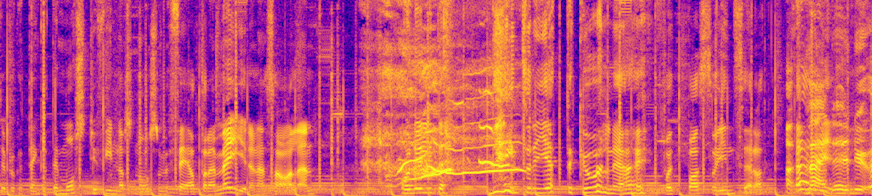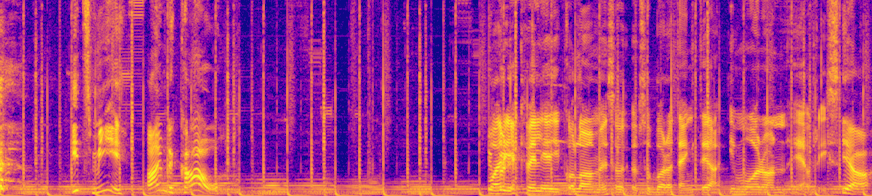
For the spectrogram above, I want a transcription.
Jag brukar tänka att det måste ju finnas någon som är fetare än mig i den här salen. Och det är lite, det är inte så jättekul när jag är på ett pass och inser att Nej, det är du. it's me, I'm the cow. Varje kväll jag gick och la mig så, så bara tänkte jag imorgon är jag frisk. Ja,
